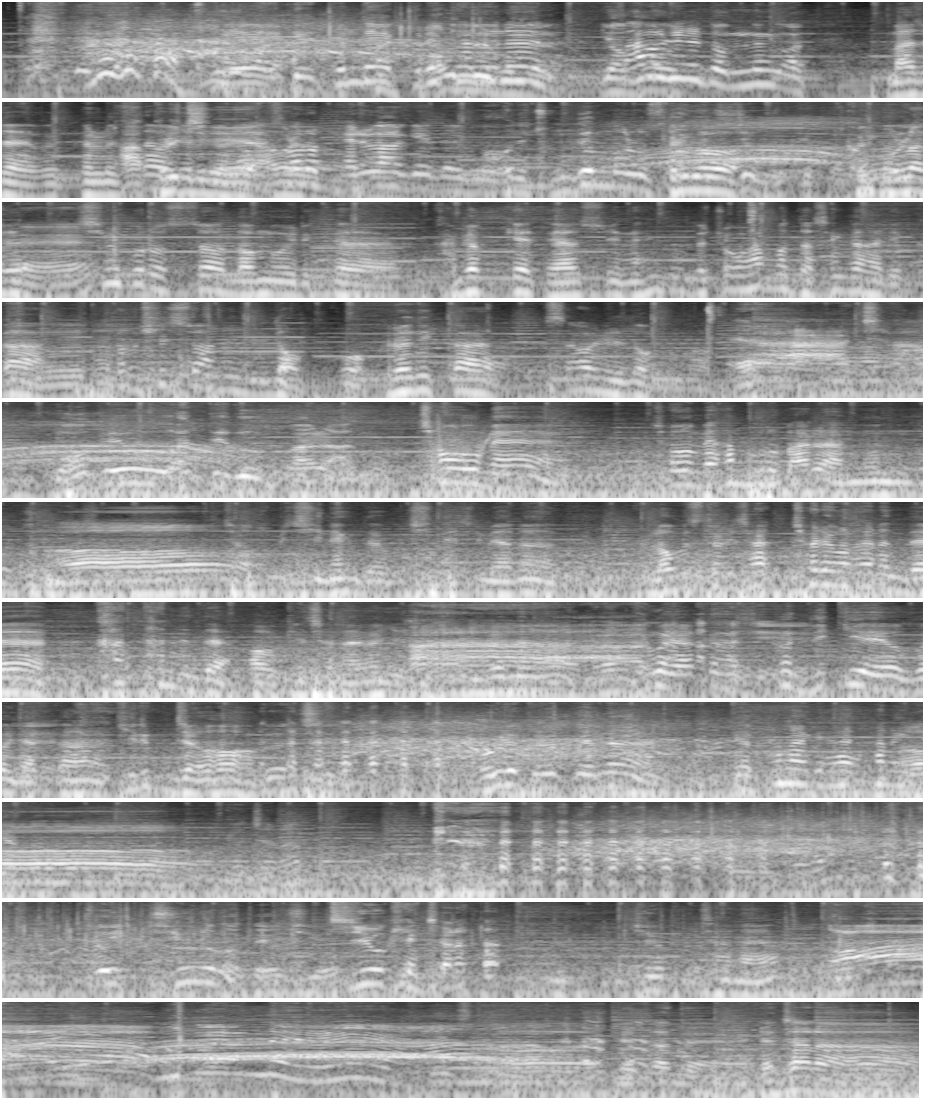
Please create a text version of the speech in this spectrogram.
근데 그렇게 하면은. 싸울 일도 없는 것 같아. 맞아요. 별로 아, 그렇지. 없어요. 서로 배려하게 아 되고. 근데 존댓말로 싸우면 그리고- 진짜 못겠다. 그건 몰랐네. 이제 친구로서 너무 이렇게 가볍게 대할 수 있는 행동도 조금 한 번 더 생각하니까 음. 서로 실수하는 일도 없고 그러니까 싸울 일도 없는 거. 야 참. 여배우한테도 말을 안. 해. 처음에 처음에 함부로 말을 안 놓는 거지. 어. 작품이 진행되고 친해지면은 러브스토리 차- 촬영을 하는데 컷 탔는데 어 괜찮아요 이러면 아, 그거 약간 그건 느끼해요 그건 약간 기름져 그렇지 오히려 그럴 때는 그냥 편하게 하, 하는 게 더. 어. 저희 지우는 어때요, 지우? 지호 괜찮아? 지금 괜찮아요? 아, 괜찮네. 괜찮아.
